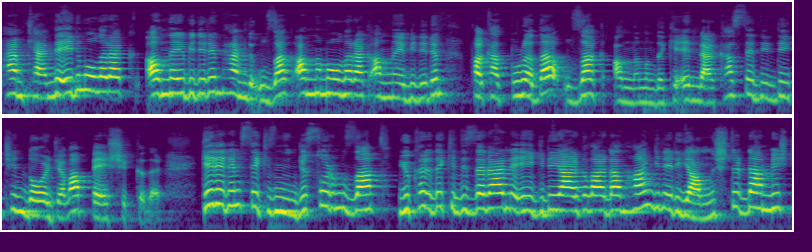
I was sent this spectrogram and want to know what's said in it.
hem kendi elim olarak anlayabilirim hem de uzak anlamı olarak anlayabilirim. Fakat burada uzak anlamındaki eller kastedildiği için doğru cevap B şıkkıdır. Gelelim 8. sorumuza. Yukarıdaki dizelerle ilgili yargılardan hangileri yanlıştır denmiş.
